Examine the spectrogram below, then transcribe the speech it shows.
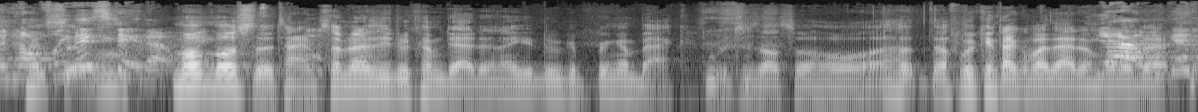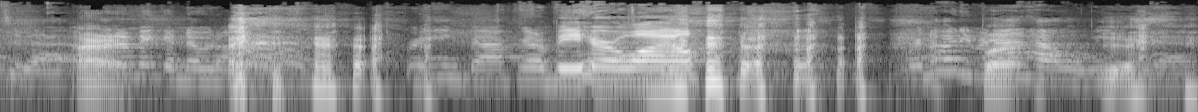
and hopefully so they stay that mo- way. Most of the time, sometimes they do come dead, and I do bring them back, which is also a whole. Uh, we can talk about that in a yeah, little we'll bit. get to that. All I'm right. gonna make a note on that. Bringing back. We're gonna be here a while. We're not even But- at Halloween yeah.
